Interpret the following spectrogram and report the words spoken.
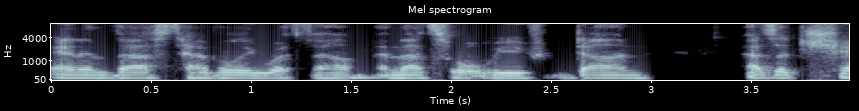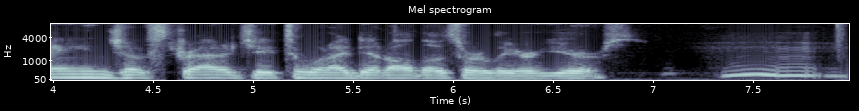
and invest heavily with them. And that's what we've done as a change of strategy to what I did all those earlier years. Mm,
